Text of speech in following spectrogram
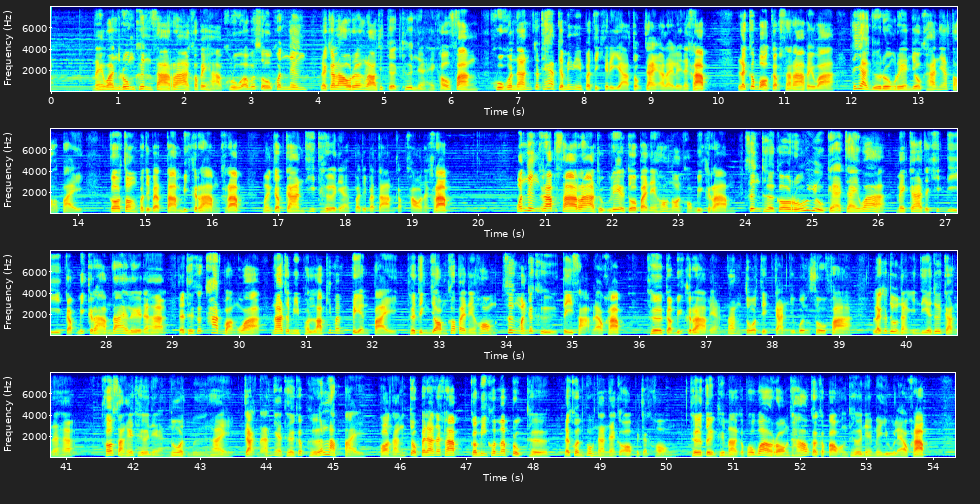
ในวันรุ่งขึ้นซาร่าก็ไปหาครูอาวุโสคนหนึ่งแล้วก็เล่าเรื่องราวที่เกิดขึ้นเนี่ยให้เขาฟัง ครูคนนั้นก็แทบจะไม่มีปฏิกิริยาตกใจอะไรเลยนะครับ แล้วก็บอกกับซาร่าไปว่า ถ้าอยากอยู่โรงเรียนโยคะเนี้ยต่อไป ก็ต้องปฏิบัติตามบิกรามครับ เหมือนกับการที่เธอเนี่ยปฏิบัติตามกับเขานะครับ วันหนึ่งครับซาร่าถูกเรียกตัวไปในห้องนอนของบิกราม ซึ่งเธอก็รู้อยู่แก่ใจว่าไม่กล้าจะคิดดีกับมิกรามได้เลยนะฮะ แต่เธอก็คาดหวังว่าน่าจะมีผลลัพธ์ที่มันเปลี่ยนไป เธอจึงยอมเข้าไปในห้อง ซึ่งมันก็คือตีสามแล้วครับ เธอกับบิกรามเนี่ยนั่งตัวติดกันอยู่บนโซฟา แล้วก็ดูหนังอินเดียด้วยกันนะฮะเขาสั่งให้เธอเนี่ยนวดมือให้ จากนั้นเนี่ยเธอก็เผลอหลับไป พอหนังจบไปแล้วนะครับ ก็มีคนมาปลุกเธอ และคนพวกนั้นเนี่ยก็ออกไปจากห้อง เธอตื่นขึ้นมาก็พบว่ารองเท้ากับกระเป๋าของเธอเนี่ยไม่อยู่แล้วครับ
